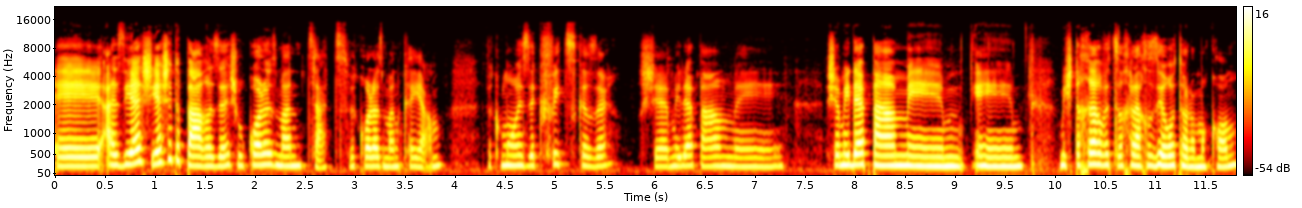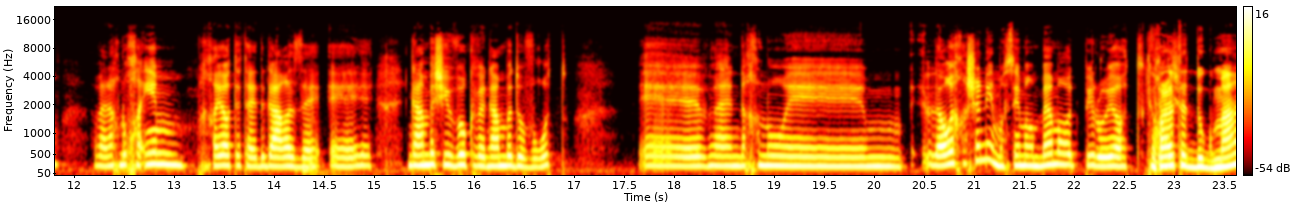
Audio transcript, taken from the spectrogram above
אה, אז יש, יש את הפער הזה שהוא כל הזמן צץ וכל הזמן קיים, וכמו איזה קפיץ כזה, שמדי פעם, אה, שמדי פעם אה, אה, משתחרר וצריך להחזיר אותו למקום. ואנחנו חיים, חיות את האתגר הזה, אה, גם בשיווק וגם בדוברות. אה, ואנחנו אה, לאורך השנים עושים הרבה מאוד פעילויות. את יכולה כדי ש- לתת דוגמה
